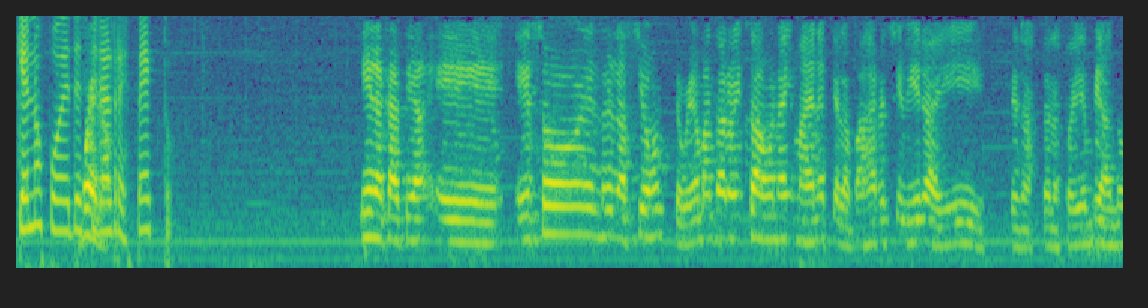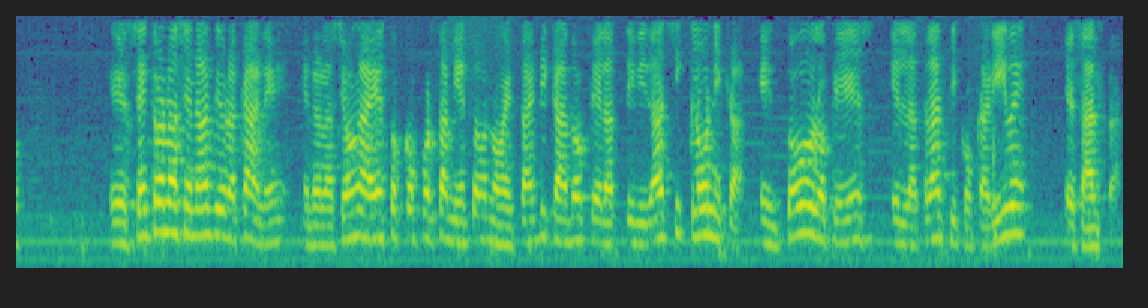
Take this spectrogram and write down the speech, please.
¿Qué nos puedes decir al respecto? Mira, Katia, eh, eso en relación, te voy a mandar ahorita unas imágenes que las vas a recibir ahí, te las, te estoy enviando. El Centro Nacional de Huracanes, en relación a estos comportamientos, nos está indicando que la actividad ciclónica en todo lo que es el Atlántico Caribe es alta.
